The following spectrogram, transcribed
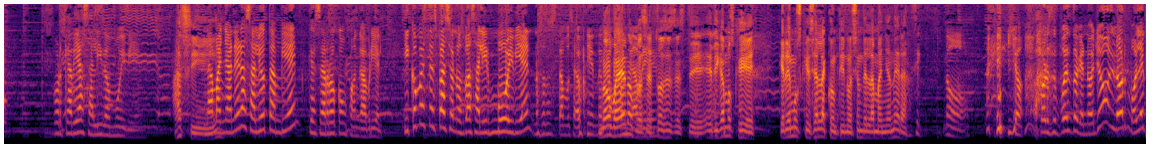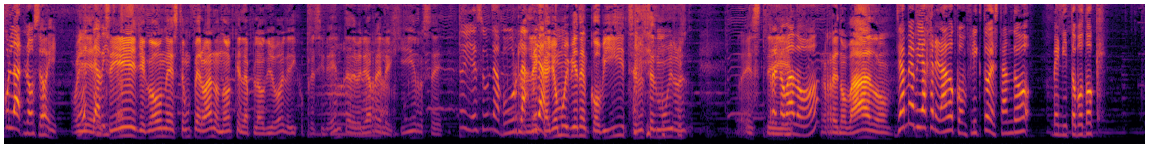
Porque había salido muy bien. Ah, sí. La mañanera salió tan bien que cerró con Juan Gabriel. Y como este espacio nos va a salir muy bien, nosotros estamos abriendo No, con Juan bueno, pues entonces, este, eh, digamos que queremos que sea la continuación de la mañanera. Sí, no. Y yo, por supuesto que no. Yo, Lord Molécula, no soy. ¿eh? Oye, aviso. sí, llegó un, este, un peruano, ¿no? Que le aplaudió y le dijo, presidente, No, debería no. reelegirse. Esto es una burla. Le Mira, cayó muy bien el COVID, se ve usted muy... Este, Renovado. Renovado. ya me había generado conflicto estando Benito Bodoque.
